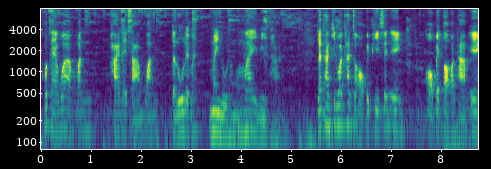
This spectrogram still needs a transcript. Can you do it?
โค้ชแนมว่ามันภายใน 3 วัน จะรู้เลยไหมไม่รู้ทั้งหมดไม่มีทาง และท่านคิดว่าท่านจะออกไป present เอง ออกไปตอบคำถามเอง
